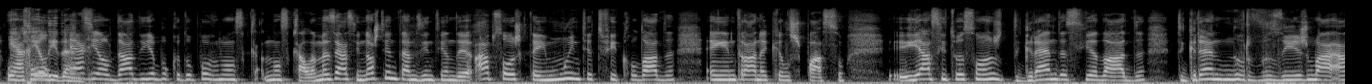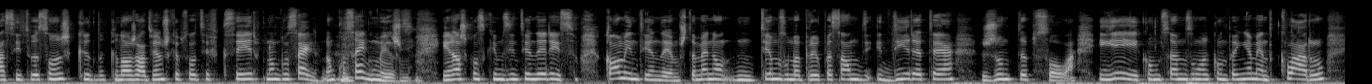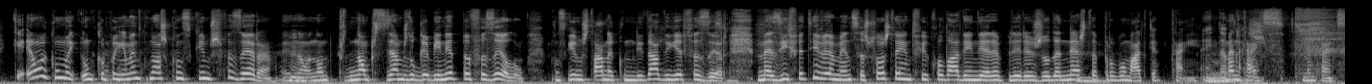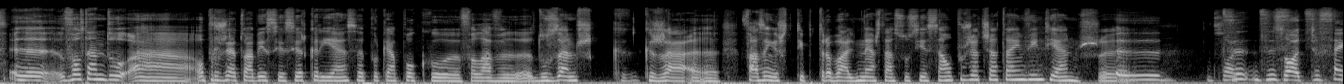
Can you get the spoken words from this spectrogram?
o É a realidade. É a realidade e a boca do povo não se, não se cala. Mas é assim, nós tentamos entender. Há pessoas que têm muita dificuldade em entrar naquele espaço. E há situações de grande ansiedade, de grande nervosismo. Há, há situações que, que nós já tivemos que a pessoa teve que sair porque não consegue. Não consegue mesmo. E nós conseguimos entender isso. Como entendemos, também não temos uma preocupação de, de ir até junto da pessoa. E aí começamos um acompanhamento. Claro que é um, acompa- um acompanhamento que nós conseguimos fazer. Não, não, não precisamos do gabinete para fazê-lo. Conseguimos estar na comunidade e a fazer. Mas efetivamente, se as pessoas têm dificuldade em ir a pedir ajuda nesta problemática, têm. Ainda mais. Mantém-se. Mantém-se. Eh, voltando à- ao projeto ABC Ser Criança, porque há pouco eh, falava dos anos que, que já eh, fazem este tipo de trabalho nesta associação, o projeto já tem 20 anos. eh, 18.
